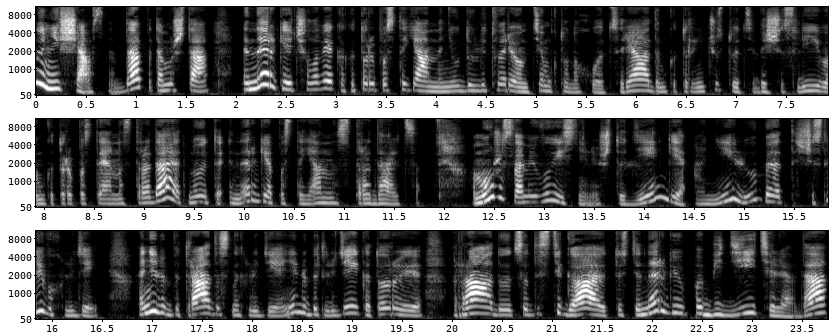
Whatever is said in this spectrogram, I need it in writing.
ну, несчастным, да, потому что энергия человека, который постоянно не удовлетворен тем, кто находится рядом, который не чувствует себя счастливым, который постоянно страдает, ну, это энергия постоянно страдальца. А мы уже с вами выяснили, что деньги, они любят счастливых людей, они любят радостных людей, они любят людей, которые радуются, достигают, то есть энергию победителя, да.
